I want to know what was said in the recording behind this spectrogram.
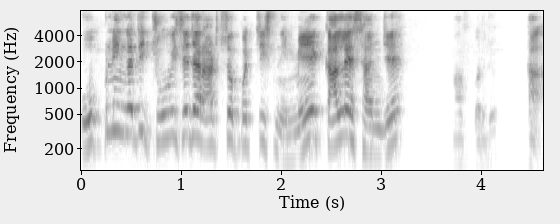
ઓપનિંગ હતી ચોવીસ હજાર આઠસો પચીસની મેં કાલે સાંજે, માફ કરજો, હા.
